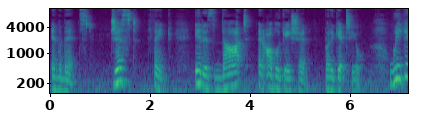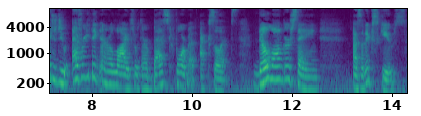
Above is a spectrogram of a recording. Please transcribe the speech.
in the midst. Just think it is not an obligation, but a get to. We get to do everything in our lives with our best form of excellence, no longer saying, as an excuse,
